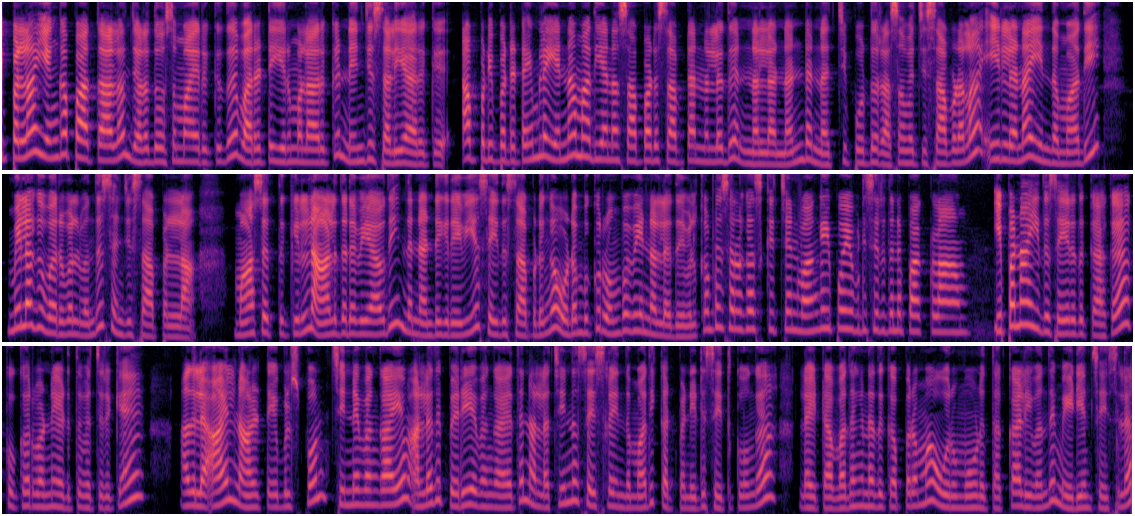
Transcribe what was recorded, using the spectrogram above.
இப்போல்லாம் எங்கே பார்த்தாலும் ஜலதோஷமாக இருக்குது வறட்டு இருமலாக இருக்குது நெஞ்சு சளியாக இருக்குது அப்படிப்பட்ட டைமில் என்ன மாதிரியான சாப்பாடு சாப்பிட்டா நல்லது? நல்லா நண்டை நச்சு போட்டு ரசம் வச்சு சாப்பிடலாம். இல்லைன்னா இந்த மாதிரி மிளகு வறுவல் வந்து செஞ்சு சாப்பிட்லாம். மாதத்துக்கு நாலு தடவையாவது இந்த நண்டு கிரேவியை செய்து சாப்பிடுங்க. உடம்புக்கு ரொம்பவே நல்லது. வெல்கம் டு சல்காஸ் கிச்சன் வாங்க இப்போ எப்படி செய்யுதுன்னு பார்க்கலாம். இப்போ நான் இது செய்கிறதுக்காக குக்கர் ஒன்று எடுத்து வச்சுருக்கேன். அதில் ஆயில் நாலு டேபிள் ஸ்பூன் சின்ன வெங்காயம் அல்லது பெரிய வெங்காயத்தை நல்லா சின்ன சைஸில் இந்த மாதிரி கட் பண்ணிவிட்டு சேர்த்துக்கோங்க. லைட்டாக வதங்கினதுக்கப்புறமா ஒரு மூணு தக்காளி வந்து மீடியம் சைஸில்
